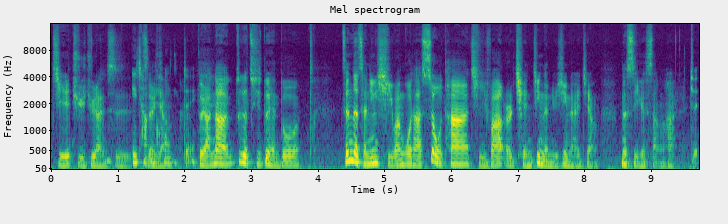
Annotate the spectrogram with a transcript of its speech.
结局居然是这样。一场空。对，对啊，那这个其实对很多真的曾经喜欢过他、受他启发而前进的女性来讲。那是一个伤害。对，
